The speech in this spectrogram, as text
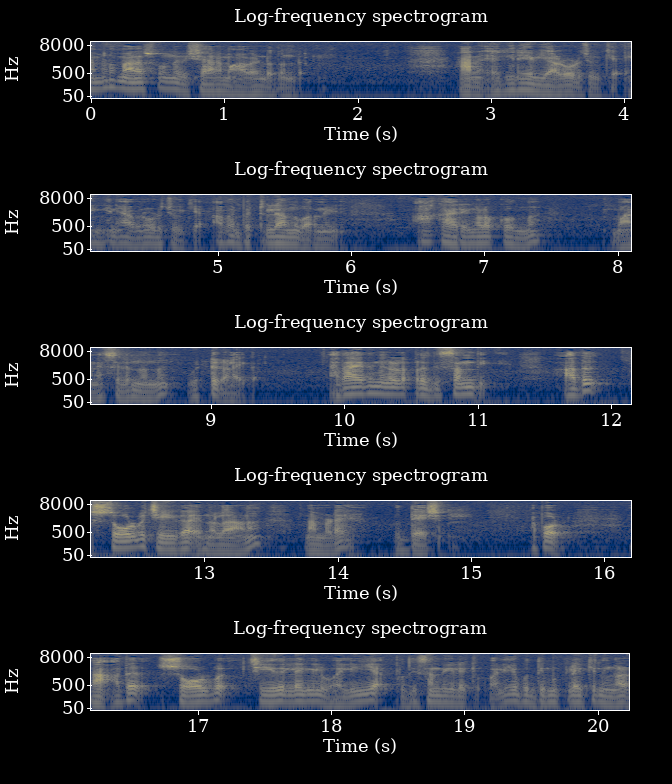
നമ്മുടെ മനസ്സൊന്ന് വിശാലമാവേണ്ടതുണ്ട്. കാരണം എങ്ങനെയാണ് ഇയാളോട് ചോദിക്കുക? എങ്ങനെയാണ് അവനോട് ചോദിക്കുക? അവൻ പറ്റില്ല എന്ന് പറഞ്ഞു കഴിഞ്ഞാൽ ആ കാര്യങ്ങളൊക്കെ ഒന്ന് മനസ്സിൽ നിന്ന് വിട്ടുകളയുക. അതായത് നിങ്ങളുടെ പ്രതിസന്ധി അത് സോൾവ് ചെയ്യുക എന്നുള്ളതാണ് നമ്മുടെ ഉദ്ദേശം. അപ്പോൾ അത് സോൾവ് ചെയ്തില്ലെങ്കിൽ വലിയ പ്രതിസന്ധിയിലേക്ക് വലിയ ബുദ്ധിമുട്ടിലേക്ക് നിങ്ങൾ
